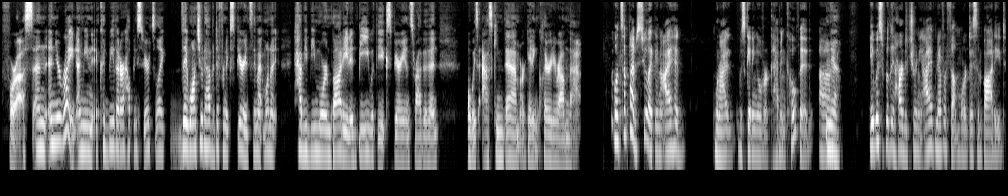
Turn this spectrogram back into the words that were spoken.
for us. And and you're right. I mean, it could be that our helping spirits like they want you to have a different experience. They might want to have you be more embodied and be with the experience rather than always asking them or getting clarity around that. Well, and sometimes too, like, you know, I had, when I was getting over having COVID, um, Yeah. it was really hard to journey. I have never felt more disembodied,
